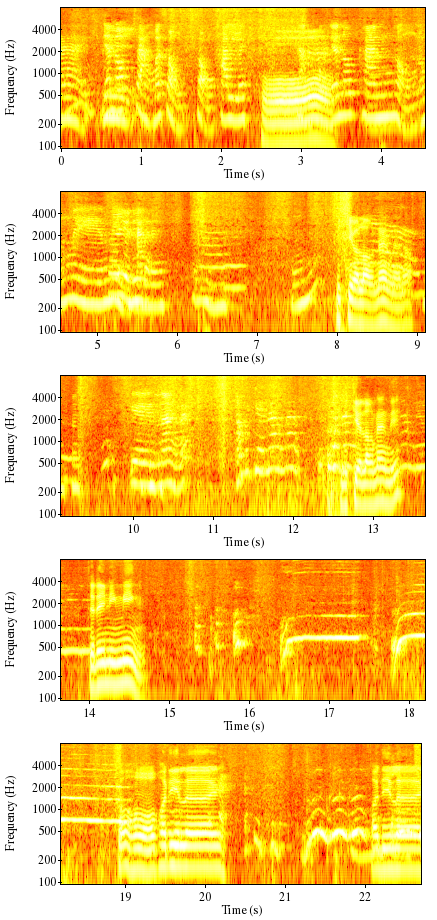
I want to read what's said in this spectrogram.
ได้ย่านกสั่งมาสองสองคันเลยโอ้ย่านกคันของน้องเมย์น้องเมใช่ย์อยู่นี่คันแหละเลยอืมพี่เกียวลองนั่งแล้วเนาะเกณฑ์นั่งแล้วเอาไม่เกณฑ์นั่งนั่งพี่เกียวลองนั่งดิจะได้นิ่งๆโอ้โห พอดีเลย พอดีเลย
